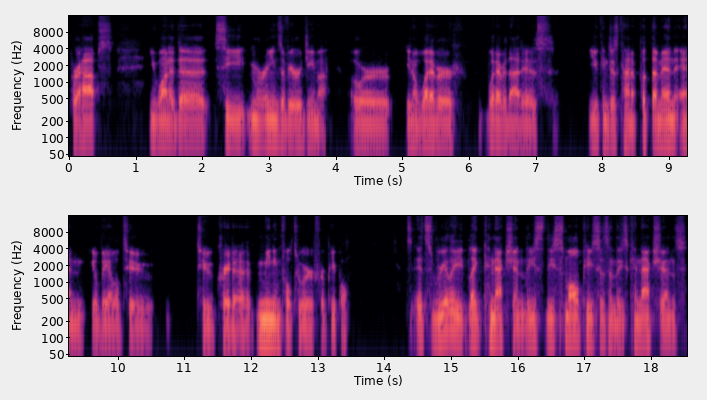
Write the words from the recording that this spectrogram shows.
perhaps you wanted to see Marines of Iwo Jima, or you know whatever whatever that is. You can just kind of put them in, and you'll be able to to create a meaningful tour for people. It's really like connection. These these small pieces and these connections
